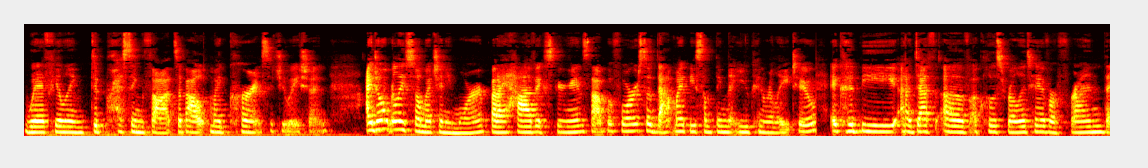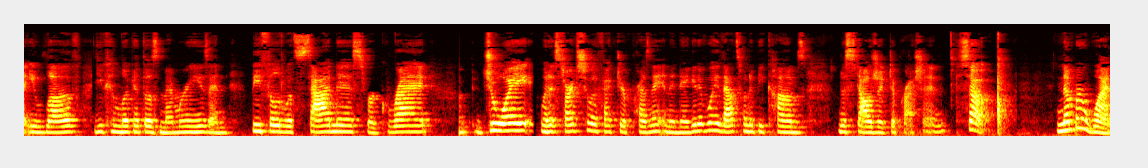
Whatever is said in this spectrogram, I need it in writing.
with feeling depressing thoughts about my current situation. I don't really so much anymore, but I have experienced that before, so that might be something that you can relate to. It could be a death of a close relative or friend that you love. You can look at those memories and be filled with sadness, regret, joy. When it starts to affect your present in a negative way, that's when it becomes nostalgic depression. So, number one,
